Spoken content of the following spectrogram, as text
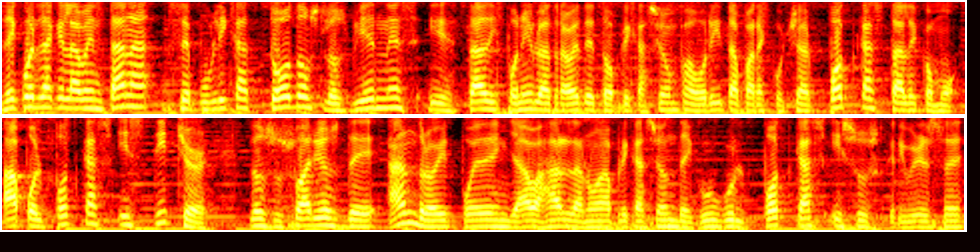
Recuerda que La Ventana se publica todos los viernes y está disponible a través de tu aplicación favorita para escuchar podcasts tales como Apple Podcasts y Stitcher. Los usuarios de Android pueden ya bajar la nueva aplicación de Google Podcasts y suscribirse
